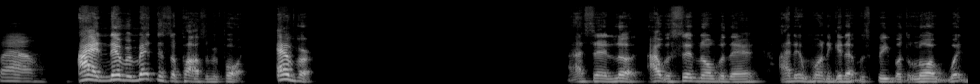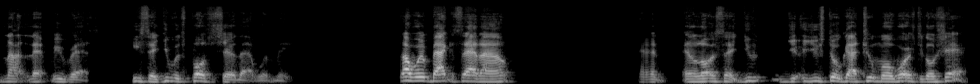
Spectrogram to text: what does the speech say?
Wow. I had never met this apostle before, ever. I said, Look, I was sitting over there. I didn't want to get up and speak, but the Lord would not let me rest. He said, You were supposed to share that with me. So I went back and sat down. And, and the Lord said, you, you you still got two more words to go share.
